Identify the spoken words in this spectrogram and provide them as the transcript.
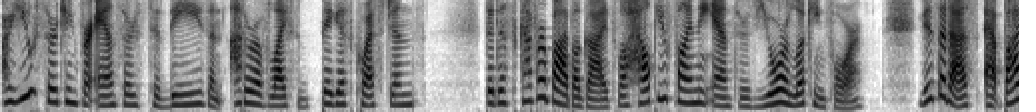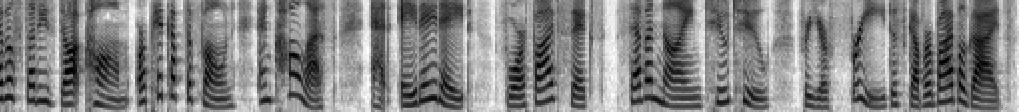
Are you searching for answers to these and other of life's biggest questions? The Discover Bible Guides will help you find the answers you're looking for. Visit us at BibleStudies.com or pick up the phone and call us at 888 456 7922 for your free Discover Bible Guides.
